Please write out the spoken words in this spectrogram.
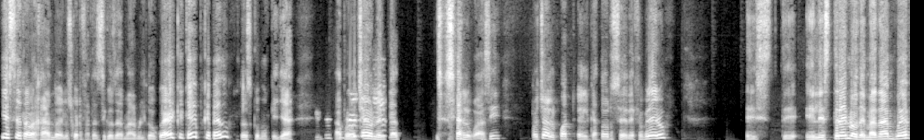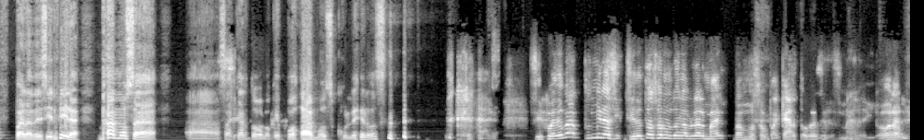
y está trabajando en los Cuatro Fantásticos de Marvel. ¿Qué, qué, qué, pedo? Entonces, como que ya aprovecharon el, algo así, aprovecharon el, el 14 de febrero, este, el estreno de Madame Web para decir, mira, vamos a, a sacar todo lo que podamos, culeros. si fue de, pues mira, si, de todas formas van a hablar mal, vamos a opacar todo ese desmadre. órale.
